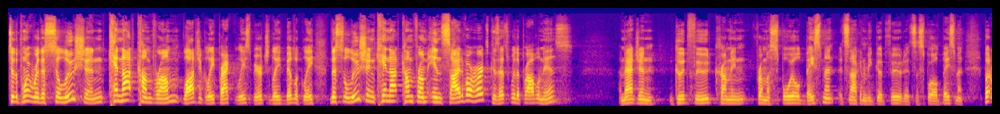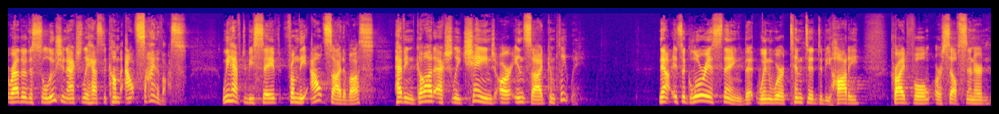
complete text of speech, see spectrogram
To the point where the solution cannot come from, logically, practically, spiritually, biblically, the solution cannot come from inside of our hearts, because that's where the problem is. Imagine good food coming from a spoiled basement. It's not going to be good food, it's a spoiled basement. But rather, the solution actually has to come outside of us. We have to be saved from the outside of us, having God actually change our inside completely. Now, it's a glorious thing that when we're tempted to be haughty, prideful, or self centered,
